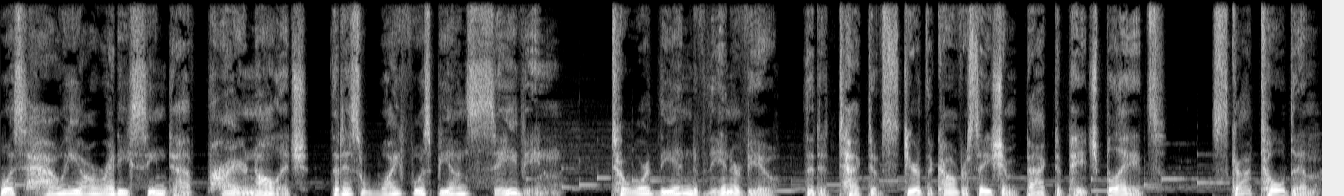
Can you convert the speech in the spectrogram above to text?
was how he already seemed to have prior knowledge that his wife was beyond saving. Toward the end of the interview, the detective steered the conversation back to Paige Blades. Scott told him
